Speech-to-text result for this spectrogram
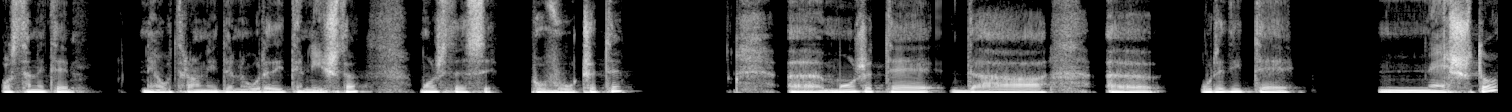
ostanete neutralni, da ne uradite ništa, možete da se povučete, možete da e, uradite nešto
